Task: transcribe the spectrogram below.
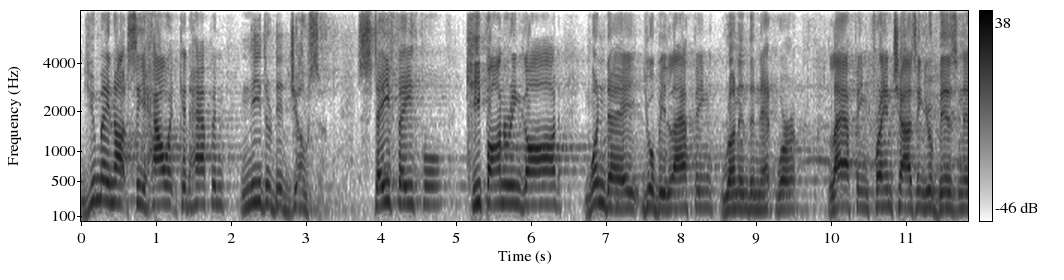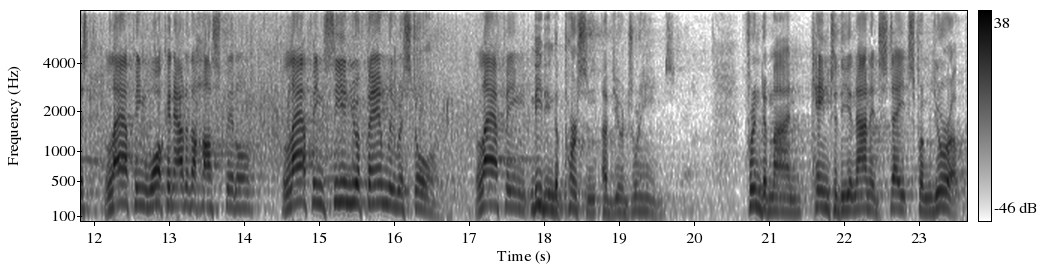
You may not see how it could happen, neither did Joseph. Stay faithful, keep honoring God, one day you'll be laughing, running the network, laughing, franchising your business, laughing, walking out of the hospital, laughing, seeing your family restored, laughing, meeting the person of your dreams. Friend of mine came to the United States from Europe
